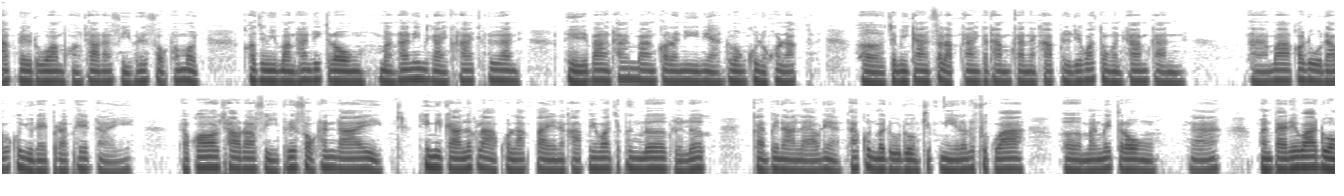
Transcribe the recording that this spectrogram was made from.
รักโดยรวมของชาวราศีพฤษภทั้งหมด ก็จะมีบางท่านที่ตรง บางท่านที่มีการคลาดเคลื่อน หรือบางท่านบางกรณีเนี่ยดวงคุณกับคนรักจะมีการสลับการกระทำกันนะครับ หรือเรียกว่าตรงกันข้ามกันนะว่าก็ดูนะว่าคุณอยู่ในประเภทไหน แล้วก็ชาวราศีพฤษภท่านใด ที่มีการเลิกลาคนรักไปนะครับ ไม่ว่าจะเพิ่งเลิกหรือเลิกกันไปนานแล้วเนี่ย ถ้าคุณมาดูดวงคลิปนี้แล้วรู้สึกว่าเออมันไม่ตรงนะ มันแปลได้ว่าดวง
